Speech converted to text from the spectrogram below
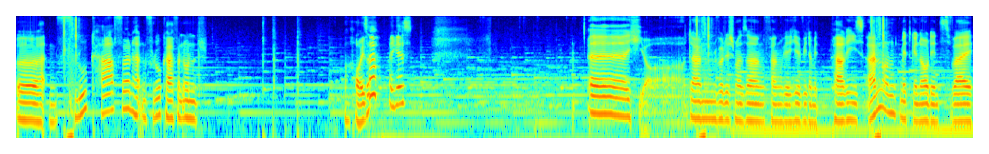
Äh, hat einen Flughafen, hat einen Flughafen und Häuser, I guess. Äh, ja, dann würde ich mal sagen, fangen wir hier wieder mit Paris an und mit genau den zwei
